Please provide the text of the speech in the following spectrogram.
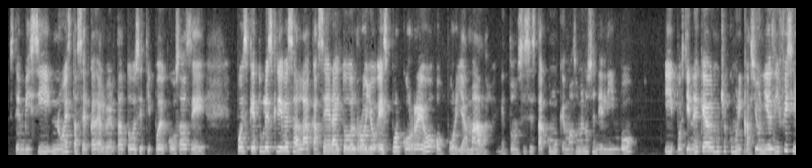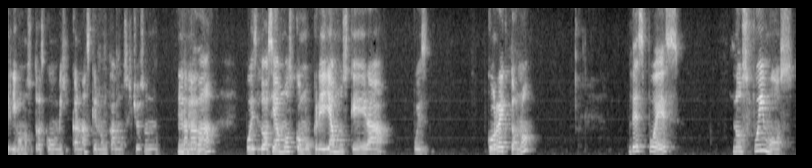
está en BC, no está cerca de Alberta, todo ese tipo de cosas de pues que tú le escribes a la casera y todo el rollo es por correo o por llamada. Entonces está como que más o menos en el limbo y pues tiene que haber mucha comunicación y es difícil. Digo, nosotras como mexicanas que nunca hemos hecho eso en Canadá, pues lo hacíamos como creíamos que era pues correcto, ¿no? Después nos fuimos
